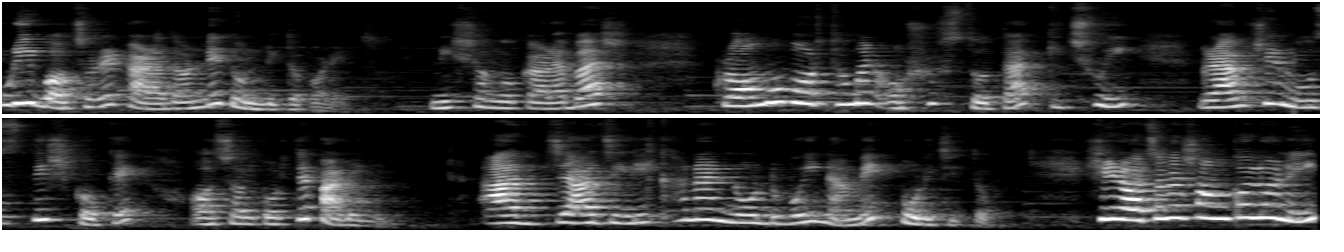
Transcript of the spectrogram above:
কুড়ি বছরের কারাদণ্ডে দণ্ডিত করে। নিঃসঙ্গ কারাবাস, ক্রমবর্ধমান অসুস্থতা কিছুই গ্রামসির মস্তিষ্ককে অচল করতে পারেনি। আজ যা জেলখানার নোট বই নামে পরিচিত। সেই রচনা সংকলনেই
